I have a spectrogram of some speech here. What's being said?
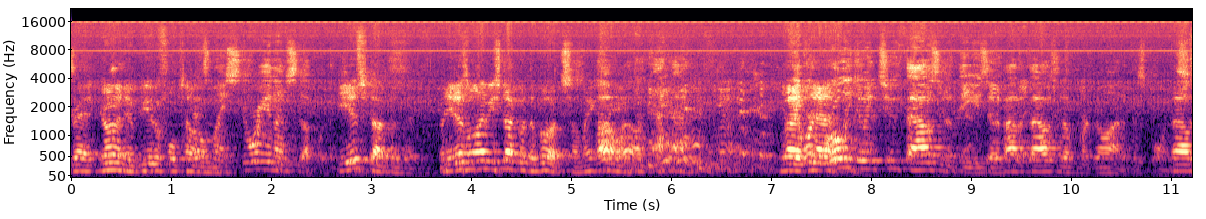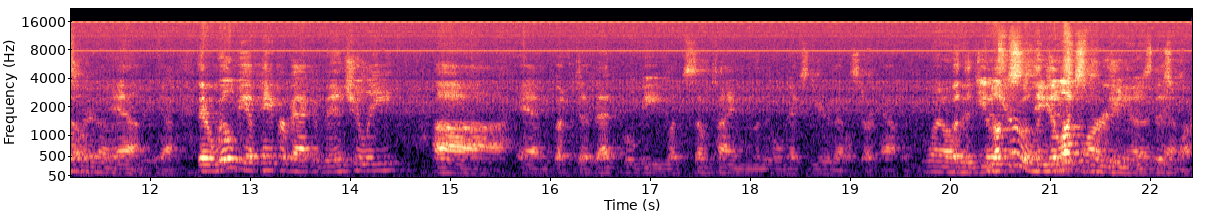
great. Going in a beautiful tone. That's my story, and I'm stuck with it. He is stuck with it, but he doesn't want to be stuck with the book, so make sure. Oh, well. Yeah, we're, uh, we're only doing 2,000 of these, and about 1,000 of them are gone at this point. Thousand so, are. Yeah, yeah. There will be a paperback eventually, uh, and, but uh, that will be like sometime in the middle of next year that'll start happening. Well, But the the deluxe- the deluxe version is this yeah, one.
